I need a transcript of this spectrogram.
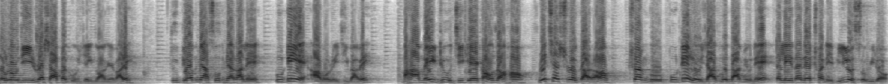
လုံလုံကြီးရုရှားဘက်ကိုယိမ်းသွားခဲ့ပါတယ်။ သူပြောသမျှဆိုသမျှကလည်းပူတင်ရဲ့အာဘော်တွေကြီးပါပဲ။မဟာမိတ်ဒုအကြီးအကဲခေါင်းဆောင်ဟောင်း Richard Schrock ကတော့ Trump ကိုပူတင်လိုရာဇဝတ်သားမျိုးနဲ့တလေတန်နဲ့ထွက်နေပြီလို့ဆိုပြီးတော့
